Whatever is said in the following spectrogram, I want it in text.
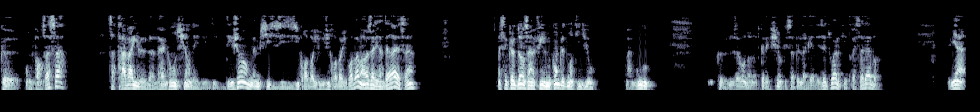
qu'on pense à ça, ça travaille l'inconscient des, gens, même s'ils j'y croient pas, j'y crois pas, j'y crois pas, mais ça les intéresse, hein? C'est que dans un film complètement idiot, à mon goût, que nous avons dans notre collection qui s'appelle La guerre des étoiles, qui est très célèbre, eh bien,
